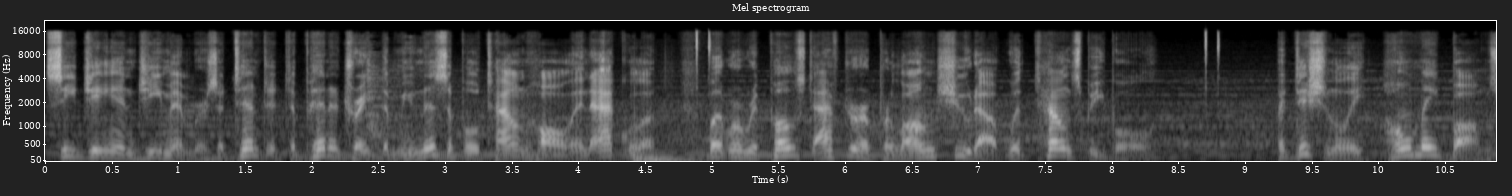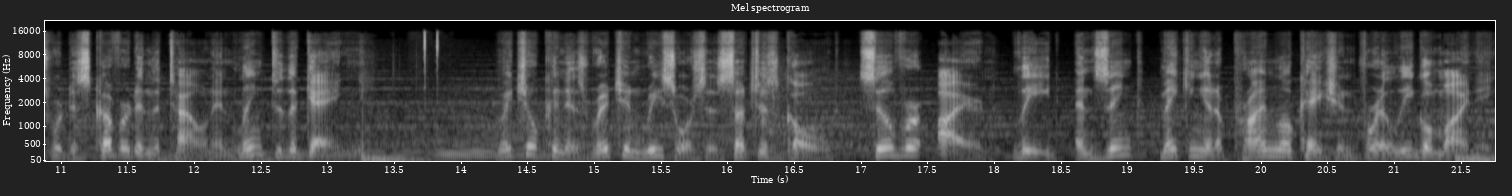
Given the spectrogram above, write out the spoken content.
CJNG members attempted to penetrate the municipal town hall in Aquila, but were repulsed after a prolonged shootout with townspeople. Additionally, homemade bombs were discovered in the town and linked to the gang. Michoacan is rich in resources such as gold, silver, iron, lead, and zinc, making it a prime location for illegal mining.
